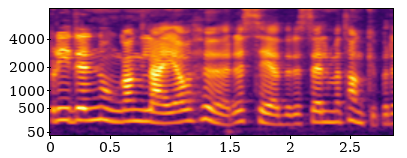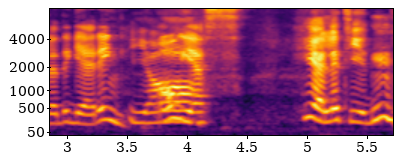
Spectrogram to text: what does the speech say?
Blir dere noen gang lei av å høre 'se dere selv' med tanke på redigering? Ja. Oh yes. Hele tiden.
